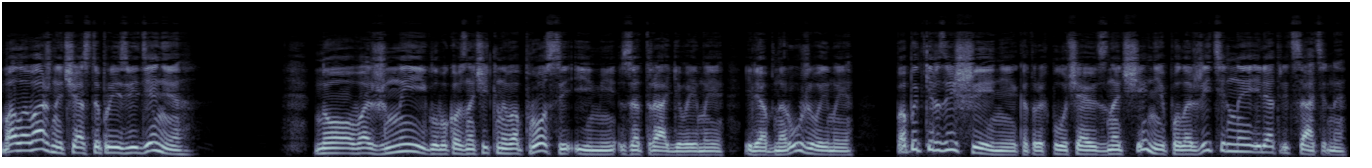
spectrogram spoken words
Маловажны часто произведения, но важны и глубоко значительны вопросы, ими затрагиваемые или обнаруживаемые, попытки разрешения, которых получают значение положительное или отрицательное.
